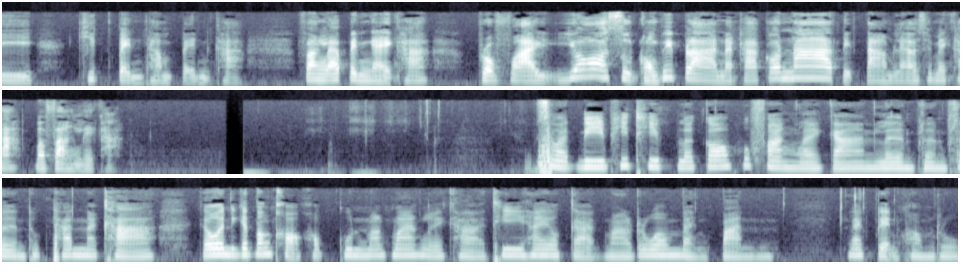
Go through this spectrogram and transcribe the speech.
ดี คิดเป็นทำเป็นค่ะ ฟังแล้วเป็นไงคะ โปรไฟล์ย่อสุดของพี่ปลานะคะ ก็น่าติดตามแล้วใช่ไหมคะ มาฟังเลยค่ะ สวัสดีพี่ทิพย์แล้วก็ผู้ฟังรายการเลินเพลินเพลินทุกท่านนะคะก็วันนี้ก็ต้องขอขอบคุณมาก ๆ เลยค่ะ ที่ให้โอกาสมาร่วมแบ่งปัน แลกเปลี่ยนความรู้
